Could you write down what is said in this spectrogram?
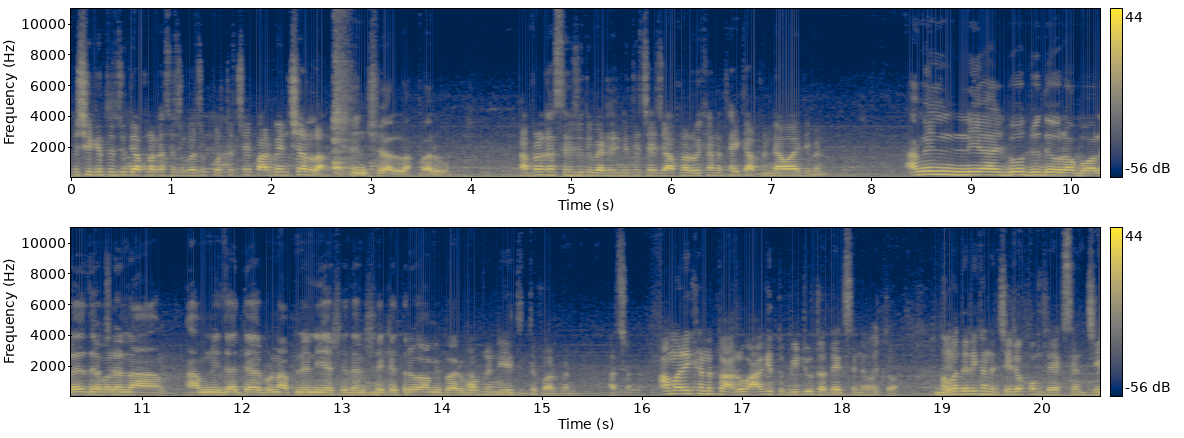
তো সেক্ষেত্রে যদি আপনার কাছে যোগাযোগ করতে চাই পারবে ইনশাল্লাহ ইনশাআল্লাহ পারব। আপনার কাছ থেকে যদি ব্যাটারি নিতে চাই যে আপনার ওইখানে থেকে আপনি নেওয়াই দিবেন? আমি নিয়ে আসব যদি ওরা বলে যে বলে না আপনি যাইতে পারব না আপনি নিয়ে এসে দেন সেক্ষেত্রেও আমি পারব। আপনি নিয়ে দিতে পারবেন। আচ্ছা আমার এখানে তো আরও আগে তো ভিডিওটা দেখছেন হয়তো। আমাদের এখানে যেরকম দেখছেন যে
